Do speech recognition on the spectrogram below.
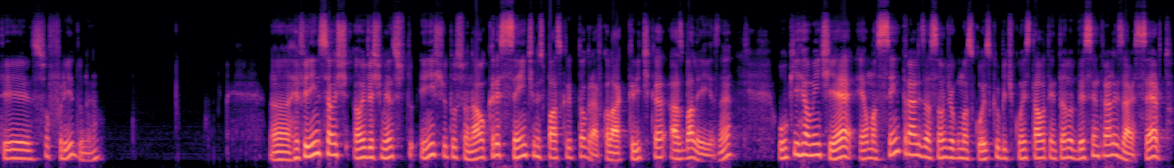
ter sofrido, né? Uh, Referindo-se ao, ao, investimento institucional crescente no espaço criptográfico, lá, a crítica às baleias, né? O que realmente é, é uma centralização de algumas coisas que o Bitcoin estava tentando descentralizar, certo?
